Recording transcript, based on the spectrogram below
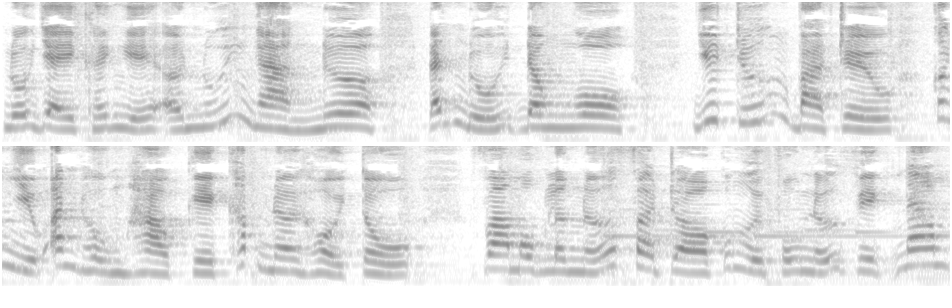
nổi dậy khởi nghĩa ở núi Ngàn Nưa, đánh đuổi Đông Ngô. Dưới trướng bà Triệu có nhiều anh hùng hào kiệt khắp nơi hội tụ và một lần nữa vai trò của người phụ nữ Việt Nam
